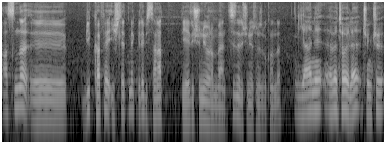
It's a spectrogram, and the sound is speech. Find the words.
Aslında bir kafe işletmek bile bir sanat diye düşünüyorum ben. Siz ne düşünüyorsunuz bu konuda? Yani evet öyle çünkü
